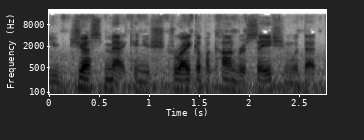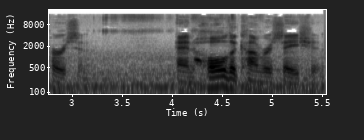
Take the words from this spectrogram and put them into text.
you just met. Can you strike up a conversation with that person and hold a conversation?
